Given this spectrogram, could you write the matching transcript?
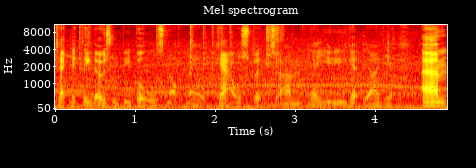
technically those would be bulls, not male cows, but um, yeah, you, you get the idea. Um,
